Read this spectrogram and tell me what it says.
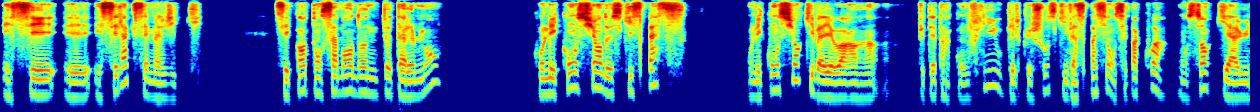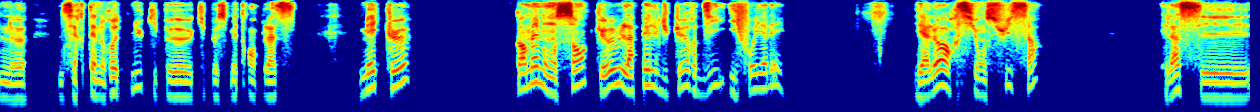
Et c'est et, là que c'est magique. C'est quand on s'abandonne totalement, qu'on est conscient de ce qui se passe. On est conscient qu'il va y avoir peut-être un conflit ou quelque chose qui va se passer. On ne sait pas quoi. On sent qu'il y a une, une certaine retenue qui peut, qui peut se mettre en place. Mais que, quand même, on sent que l'appel du cœur dit il faut y aller. Et alors, si on suit ça, et là, c'est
